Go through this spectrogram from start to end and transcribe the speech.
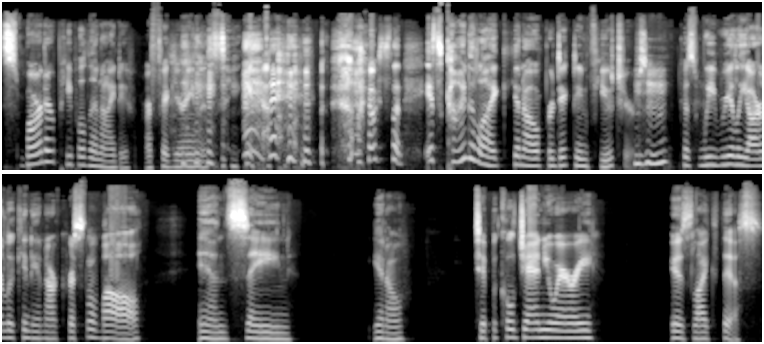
Smarter people than I do are figuring this out. I always thought it's kind of like, you know, predicting futures. Because we really are looking in our crystal ball and saying, you know, typical January is like this.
